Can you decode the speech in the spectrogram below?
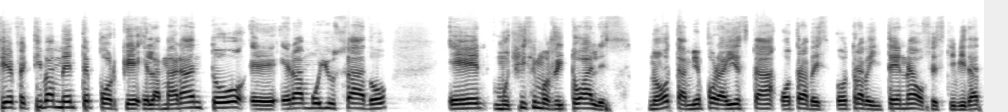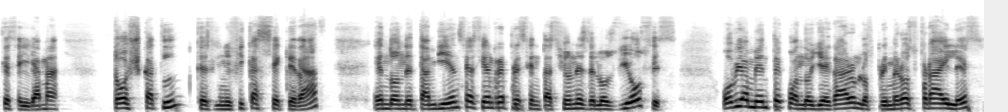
Sí, efectivamente, porque el amaranto eh, era muy usado en muchísimos rituales, ¿no? También por ahí está otra, vez, otra veintena o festividad que se llama Toshkatl, que significa sequedad, en donde también se hacían representaciones de los dioses. Obviamente, cuando llegaron los primeros frailes,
